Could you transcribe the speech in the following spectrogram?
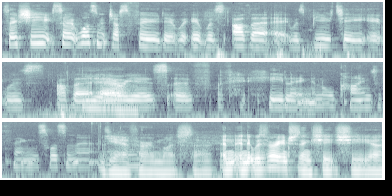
so she so it wasn't just food it, it was other it was beauty it was other yeah. areas of, of healing and all kinds of things wasn't it yeah very much so and and it was very interesting she she uh,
